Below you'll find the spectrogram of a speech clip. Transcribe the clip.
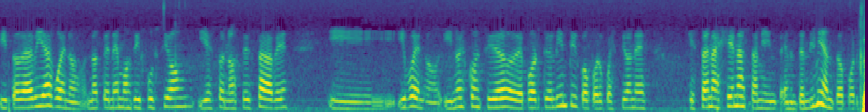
Y todavía, bueno, no tenemos difusión y eso no se sabe. Y, bueno, y no es considerado deporte olímpico por cuestiones que están ajenas a mi entendimiento, porque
